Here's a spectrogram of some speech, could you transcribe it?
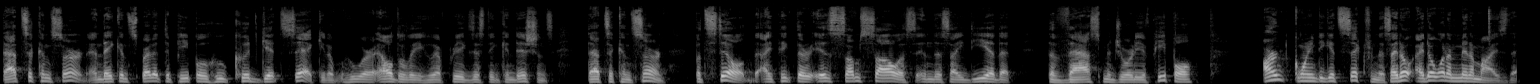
That's a concern. And they can spread it to people who could get sick, you know, who are elderly, who have pre existing conditions. That's a concern. But still, I think there is some solace in this idea that the vast majority of people aren't going to get sick from this. I don't I don't want to minimize that.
